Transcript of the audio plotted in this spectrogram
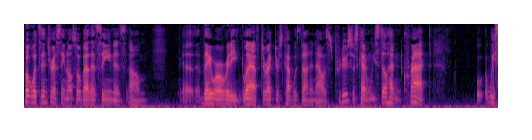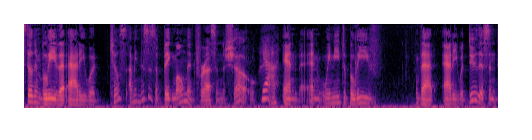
But what's interesting also about that scene is um, uh, they were already left. Director's cut was done, and now it's producer's cut, and we still hadn't cracked. We still didn't believe that Addie would kill. I mean, this is a big moment for us in the show. Yeah. and and we need to believe that Addie would do this, and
